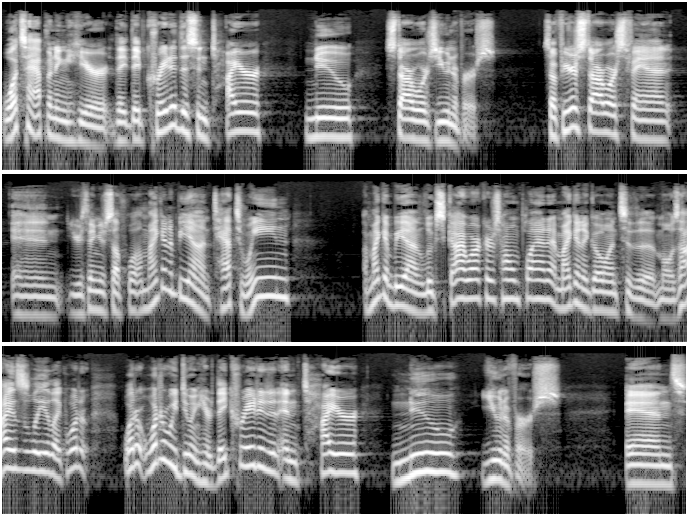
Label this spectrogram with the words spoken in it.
what's happening here? They, they've created this entire new Star Wars universe. So if you're a Star Wars fan and you're thinking to yourself, well, am I going to be on Tatooine? Am I going to be on Luke Skywalker's home planet? Am I going to go into the Mos Eisley? Like, what, what, are, what are we doing here? They created an entire new universe. And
